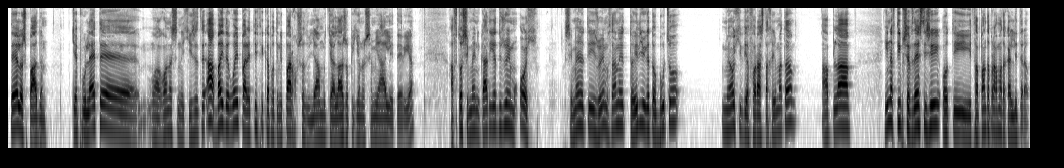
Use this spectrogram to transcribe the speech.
Τέλος πάντων, και που λέτε ο αγώνας συνεχίζεται. Α, by the way, παρετήθηκα από την υπάρχουσα δουλειά μου και αλλάζω, πηγαίνω σε μια άλλη εταιρεία. Αυτό σημαίνει κάτι για τη ζωή μου; Όχι. Σημαίνει ότι η ζωή μου θα είναι το ίδιο για τον Μπούτσο με όχι διαφορά στα χρήματα. Απλά είναι αυτή η ψευδέστηση ότι θα πάνε τα πράγματα καλύτερα.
